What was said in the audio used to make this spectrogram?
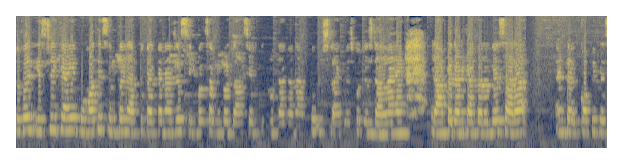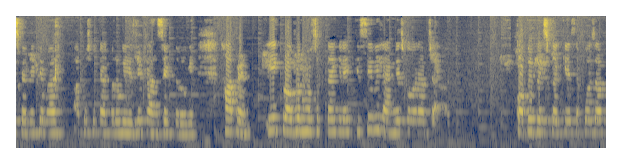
तो फिर इससे क्या है बहुत ही सिंपल है आपको क्या करना है जस्ट सिंपल सा ट्रांसलेट के थ्रू क्या करना है आपको उस लैंग्वेज को जस्ट डालना है। यहाँ पे डर क्या करोगे सारा एंटर कॉपी पेस्ट करने के बाद आप उसको क्या करोगे? इजिली ट्रांसलेट करोगे। हाँ फ्रेंड एक प्रॉब्लम हो सकता है कि लाइक किसी भी लैंग्वेज को अगर आप कॉपी पेस्ट करके सपोज़ आप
